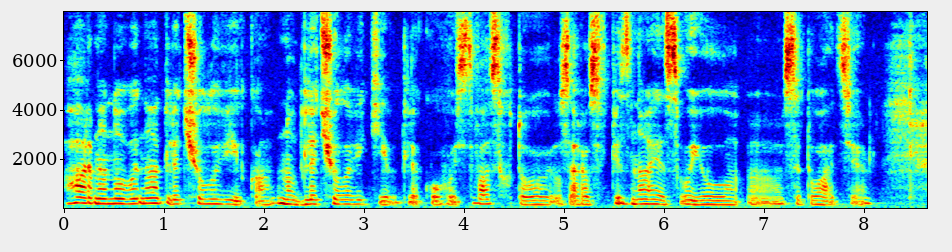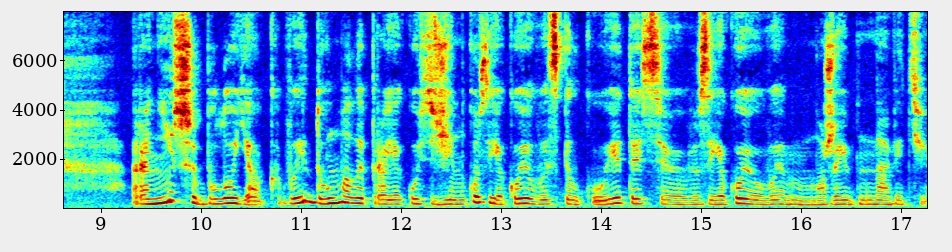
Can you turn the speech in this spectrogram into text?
Гарна новина для чоловіка, ну для чоловіків, для когось з вас, хто зараз впізнає свою е, ситуацію. Раніше було як? Ви думали про якусь жінку, з якою ви спілкуєтесь, е, з якою ви, може, навіть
